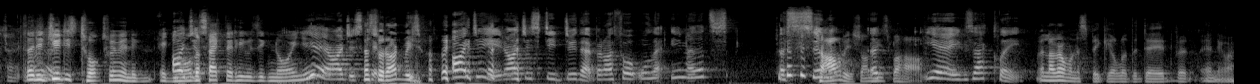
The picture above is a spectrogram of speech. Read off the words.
I don't know. So, know. did you just talk to him and ig- ignore the fact that he was ignoring you? Yeah, I just That's kept- what I'd be doing. I did. I just did do that, but I thought, well, that you know, that's a Because it's childish on a- his behalf. Yeah, exactly. And I don't want to speak ill of the dead, but anyway.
